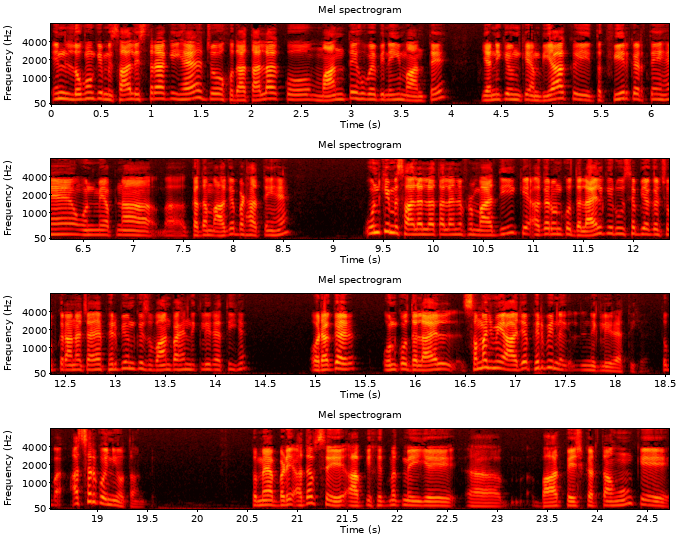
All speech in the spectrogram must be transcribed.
ان لوگوں کی مثال اس طرح کی ہے جو خدا تعالیٰ کو مانتے ہوئے بھی نہیں مانتے یعنی کہ ان کے انبیاء کی تکفیر کرتے ہیں، ان میں اپنا قدم آگے بڑھاتے ہیں، ان کی مثال اللہ تعالیٰ نے فرما دی کہ اگر ان کو دلائل کی روح سے بھی اگر چپ کرانا چاہے، پھر بھی ان کی زبان باہر نکلی رہتی ہے۔ اور اگر ان کو دلائل سمجھ میں آ جائے، پھر بھی نکلی رہتی ہے۔ تو اثر کوئی نہیں ہوتا ان پہ۔ تو میں بڑے ادب سے آپ کی خدمت میں یہ بات پیش کرتا ہوں کہ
